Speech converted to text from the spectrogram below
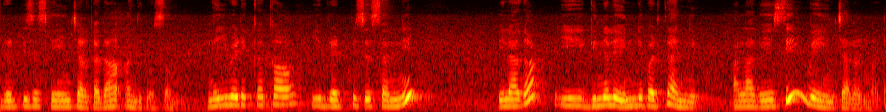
బ్రెడ్ పీసెస్ వేయించాలి కదా అందుకోసం. నెయ్యి వేడెక్కాక ఈ బ్రెడ్ పీసెస్ అన్నీ ఇలాగా ఈ గిన్నెలో ఎన్ని పడితే అన్ని అలా వేసి వేయించాలన్నమాట.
